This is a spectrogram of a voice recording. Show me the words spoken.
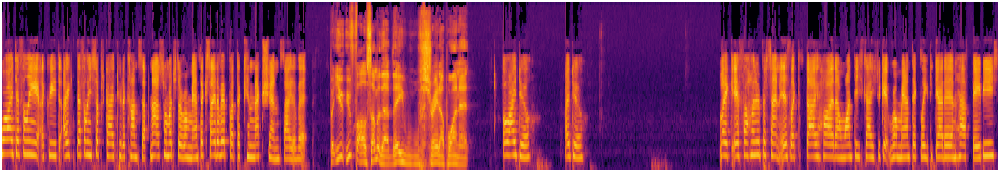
Well, I definitely agreed. I definitely subscribe to the concept. Not so much the romantic side of it, but the connection side of it. But you you follow some of them. They straight up want it. Oh, I do. I do. Like, if 100% is like die hard and want these guys to get romantically together and have babies,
